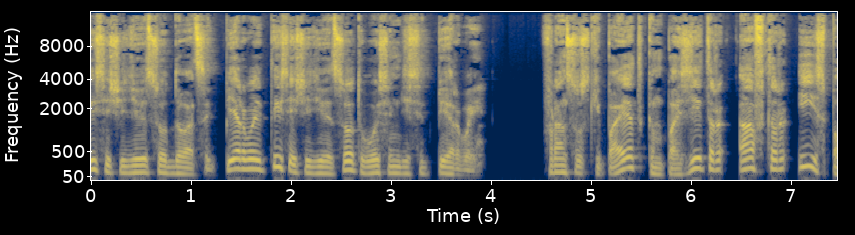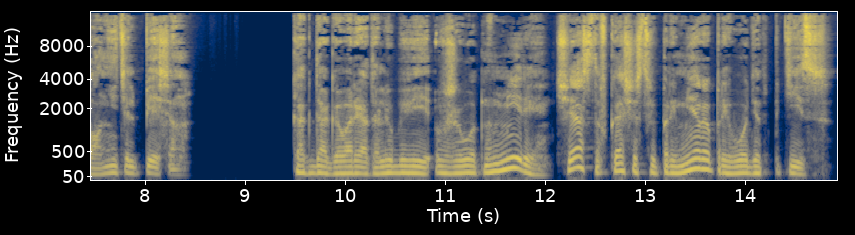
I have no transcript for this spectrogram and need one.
1921-1981. Французский поэт, композитор, автор и исполнитель песен. Когда говорят о любви в животном мире, часто в качестве примера приводят птиц.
